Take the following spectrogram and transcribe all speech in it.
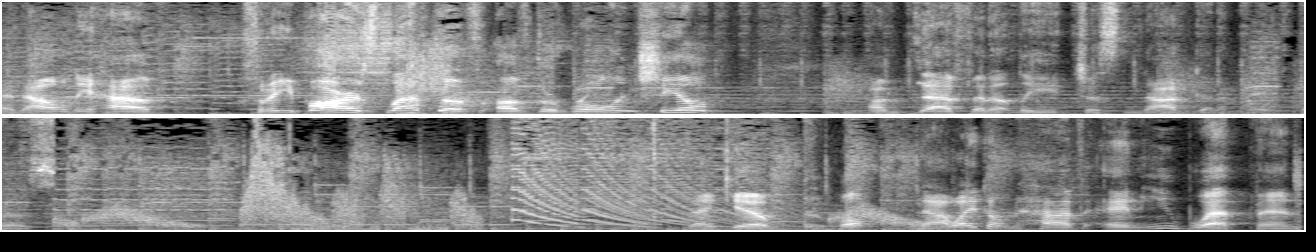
And I only have three bars left of, of the rolling shield, I'm definitely just not gonna make this. Thank you. Well, now I don't have any weapon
